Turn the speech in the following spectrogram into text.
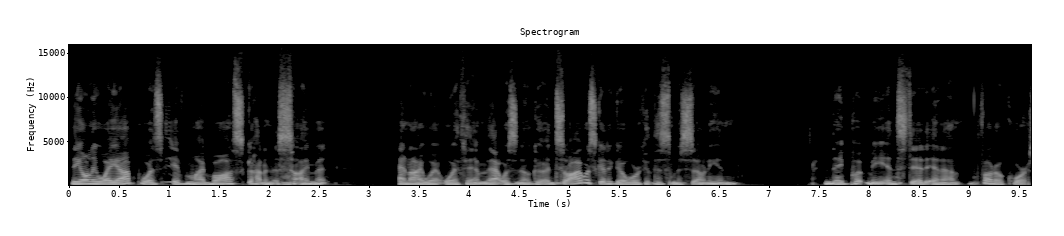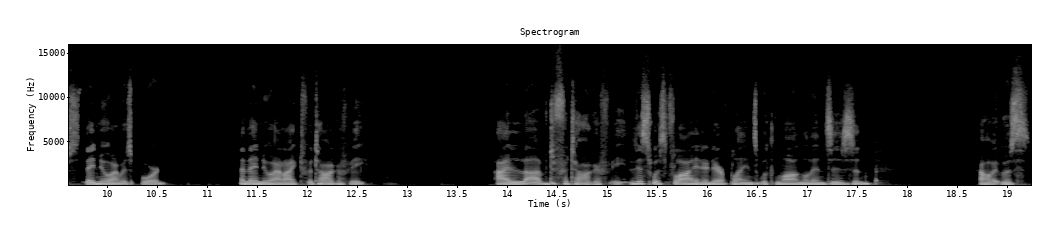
The only way up was if my boss got an assignment and I went with him. That was no good. So I was going to go work at the Smithsonian. They put me instead in a photo course. They knew I was bored and they knew I liked photography. I loved photography. This was flying in airplanes with long lenses and oh, it was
